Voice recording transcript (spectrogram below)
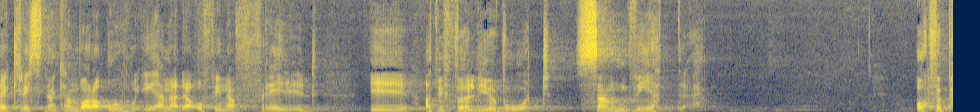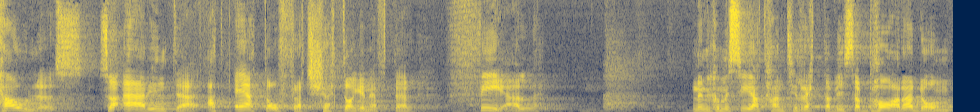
där kristna kan vara oenade och finna frid i att vi följer vårt samvete. Och för Paulus så är inte att äta offrat kött dagen efter fel. Men vi kommer se att han tillrättavisar bara de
